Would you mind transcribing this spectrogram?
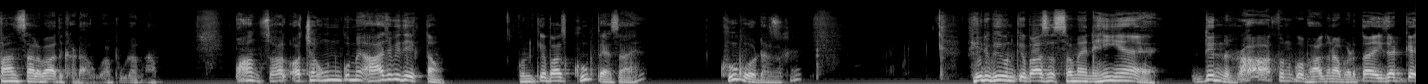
पाँच साल बाद खड़ा हुआ पूरा काम। पाँच साल अच्छा उनको मैं आज भी देखता हूँ। उनके पास खूब पैसा है। खूब ऑर्डर हैं। फिर भी उनके पास समय नहीं है। दिन, रात उनको भागना पड़ता है। इजट के,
